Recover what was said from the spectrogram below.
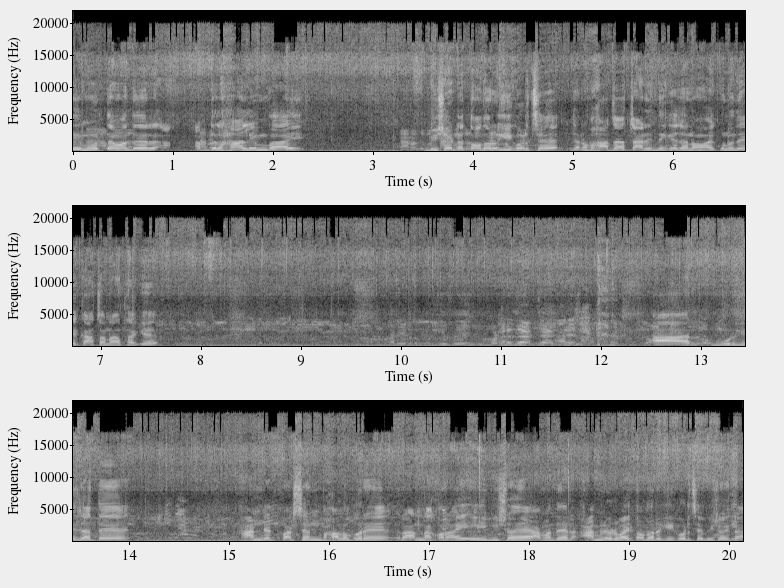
এই মুহূর্তে আমাদের আব্দুল হালিম ভাই বিষয়টা তদারকি করছে, যেন ভাজা চারিদিকে যেন হয়, কোনো দিকে কাঁচা না থাকে। আর মুরগি যাতে হান্ড্রেড পার্সেন্ট ভালো করে রান্না করায়, এই বিষয়ে আমাদের আমিনুর ভাই তদারকি করছে বিষয়টা।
